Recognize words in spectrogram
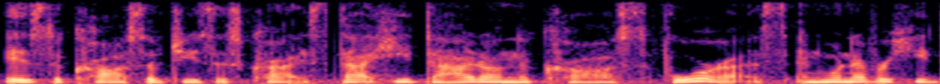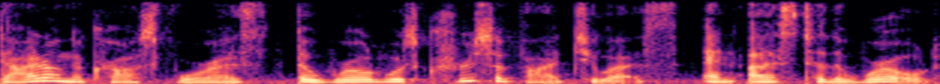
is the cross of Jesus Christ, that he died on the cross for us. And whenever he died on the cross for us, the world was crucified to us and us to the world.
